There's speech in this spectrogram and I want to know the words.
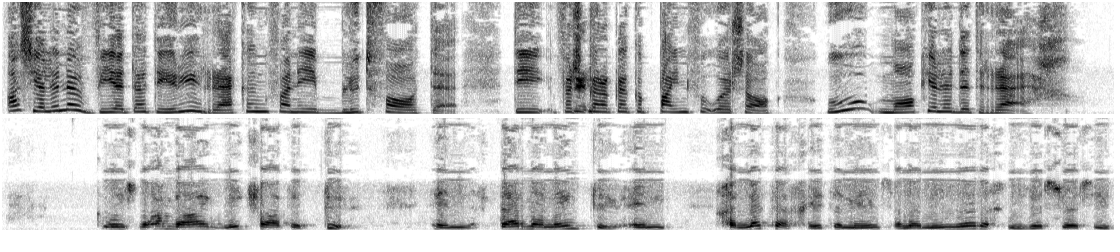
As jy nou weet dat hierdie rekking van die bloedvate die verskriklike pyn veroorsaak, hoe maak jy dit reg? Ons maak daai bloedvate toe en permanent toe en gelukkig het 'n mens hulle nie nodig nie. Dis soos die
